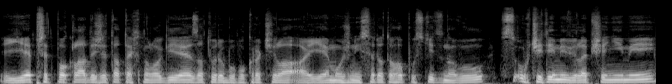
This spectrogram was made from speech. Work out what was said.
je předpoklad, že ta technologie za tu dobu pokročila a je možný se do toho pustit znovu s určitými vylepšeními.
